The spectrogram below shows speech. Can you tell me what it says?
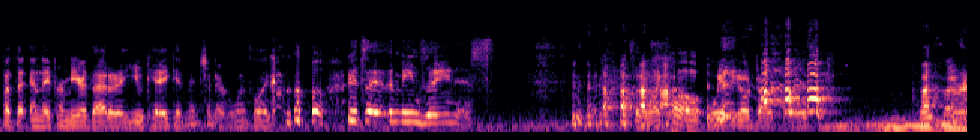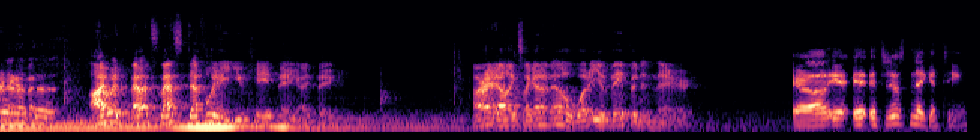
But the, and they premiered that at a UK convention. Everyone's like, "It's it means anus." so I'm like, oh, we have to go Dark Souls. I've never heard of that. I would. That's that's definitely a UK thing. I think. All right, Alex. I gotta know. What are you vaping in there? Yeah, uh, it, it's just nicotine.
